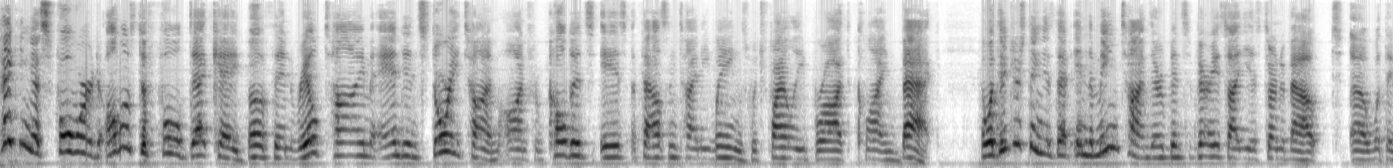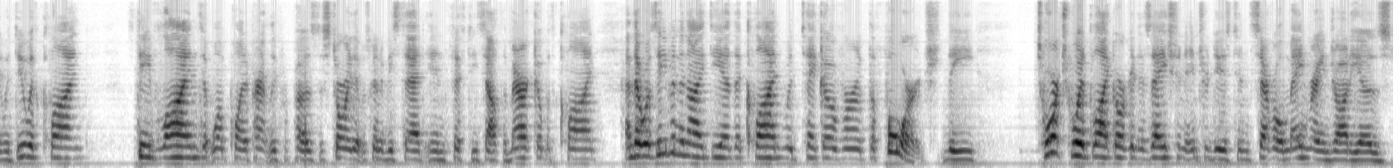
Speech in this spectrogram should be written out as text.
Taking us forward almost a full decade, both in real time and in story time, on From Colditz is A Thousand Tiny Wings, which finally brought Klein back. And what's interesting is that in the meantime, there have been some various ideas thrown about uh, what they would do with Klein. Steve Lyons at one point apparently proposed a story that was going to be set in 50 South America with Klein. And there was even an idea that Klein would take over the Forge, the Torchwood like organization introduced in several main range audios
